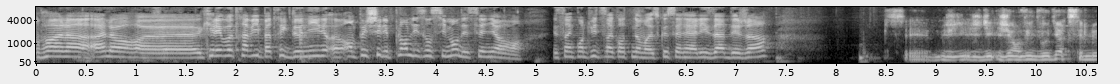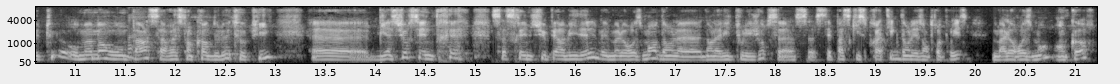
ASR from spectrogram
Voilà, alors, quel est votre avis, Patrick Denis? Empêcher les plans de licenciement des seniors, les 58-59 est-ce que c'est réalisable déjà? J'ai envie de vous dire que c'est au moment où on parle, ça reste encore de l'utopie. Euh, bien sûr, c'est une très, ça serait une superbe idée, mais malheureusement, dans la, dans la vie de tous les jours, ça, ça c'est pas ce qui se pratique dans les entreprises. Malheureusement, encore,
